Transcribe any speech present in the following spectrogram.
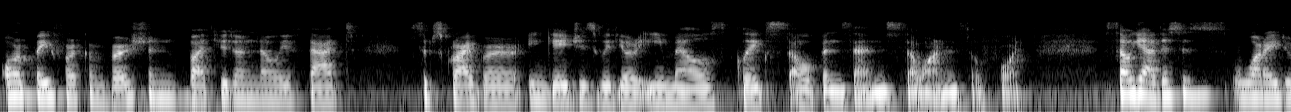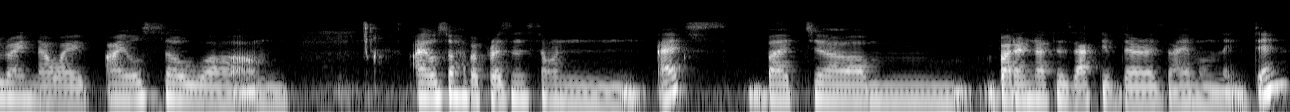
or pay for conversion but you don't know if that subscriber engages with your emails, clicks, opens, and so on and so forth. So yeah, this is what I do right now. I I also um, I also have a presence on X, but um, but I'm not as active there as I am on LinkedIn.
